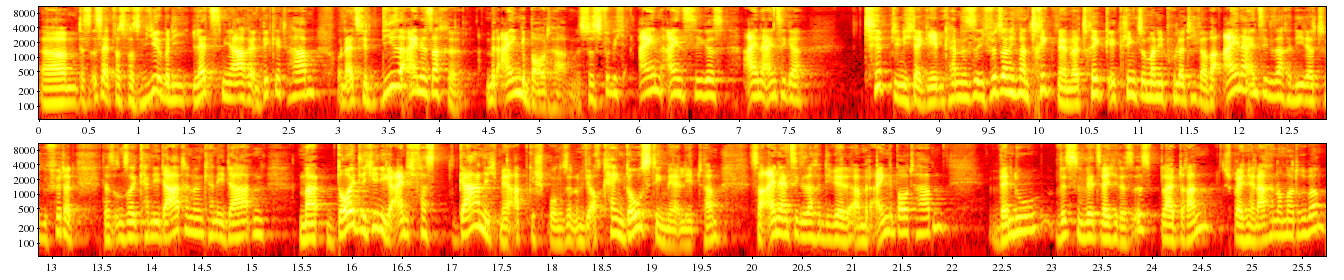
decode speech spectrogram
Ähm, das ist etwas, was wir über die letzten Jahre entwickelt haben. Und als wir diese eine Sache mit eingebaut haben, ist das wirklich ein einziges, ein einziger Tipp, den ich da geben kann. Ist, ich würde es auch nicht mal einen Trick nennen, weil Trick klingt so manipulativ, aber eine einzige Sache, die dazu geführt hat, dass unsere Kandidatinnen und Kandidaten mal deutlich weniger, eigentlich fast gar nicht mehr abgesprungen sind und wir auch kein Ghosting mehr erlebt haben. Das war eine einzige Sache, die wir damit eingebaut haben. Wenn du wissen willst, welche das ist, bleib dran, sprechen wir nachher nochmal drüber.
